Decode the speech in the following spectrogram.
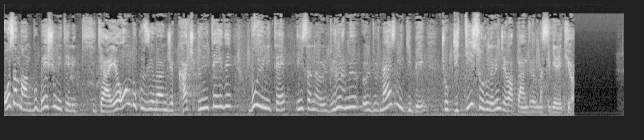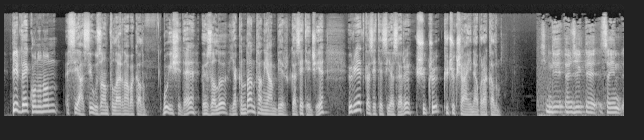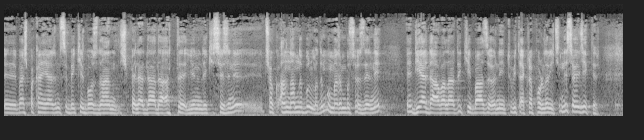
o zaman bu 5 ünitelik hikaye 19 yıl önce kaç üniteydi? Bu ünite insanı öldürür mü, öldürmez mi gibi çok ciddi soruların cevaplandırılması gerekiyor. Bir de konunun siyasi uzantılarına bakalım. Bu işi de Özal'ı yakından tanıyan bir gazeteciye, Hürriyet gazetesi yazarı Şükrü Küçükşahin'e bırakalım. Şimdi öncelikle Sayın e, Başbakan Yardımcısı Bekir Bozdağ'ın şüpheler daha da arttı yönündeki sözünü e, çok anlamlı bulmadım. Umarım bu sözlerini e, diğer davalardaki bazı örneğin TÜBİTAK raporları içinde söyleyecektir.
